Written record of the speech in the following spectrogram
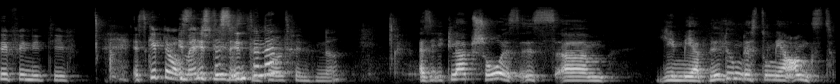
definitiv. Es gibt aber auch Ist- Menschen, ist das die das Internet? toll finden, ne? Also ich glaube schon, es ist ähm, je mehr Bildung, desto mehr Angst.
